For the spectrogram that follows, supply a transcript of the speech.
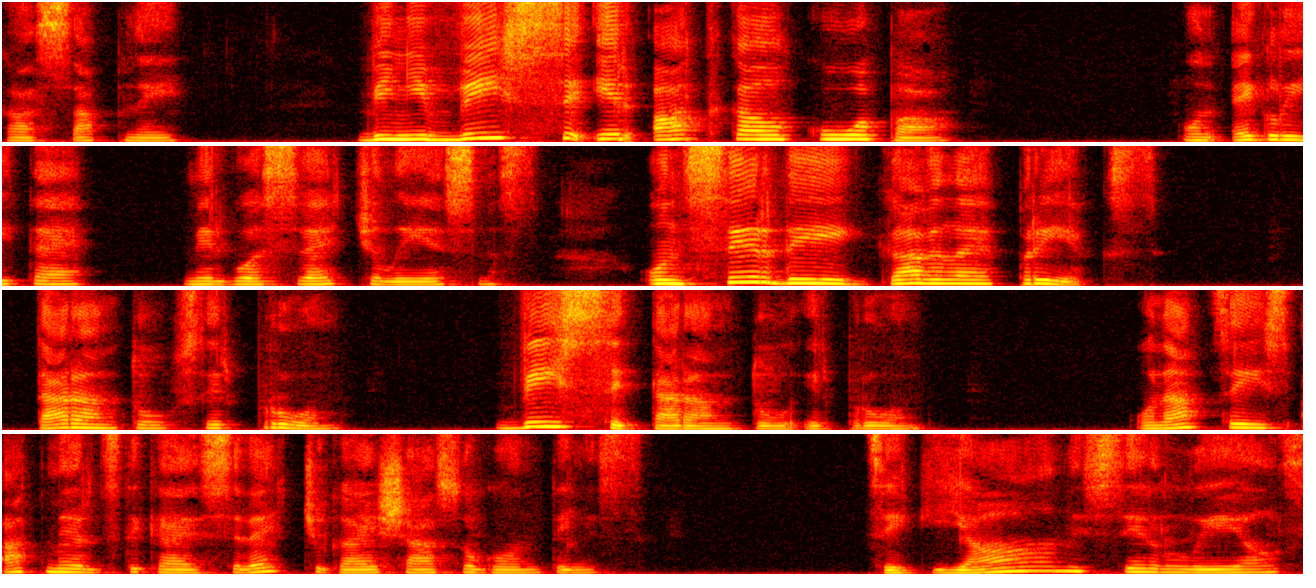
kā sapnī. Viņi visi ir atkal kopā, un eglītē mirgo sveču liesmas, un sirdī gavilē prieks tarantuls ir prom, visi tarantuli ir prom, un acīs atmirdz tikai sveču gaišās uguntiņas. Cik Jānis ir liels,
